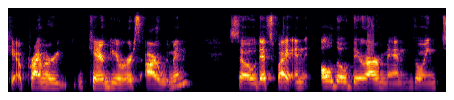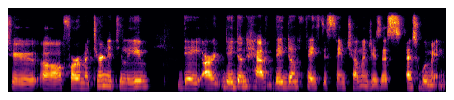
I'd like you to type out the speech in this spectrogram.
care, primary caregivers are women. So that's why, and although there are men going to uh, for maternity leave, they are they don't have they don't face the same challenges as as women.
